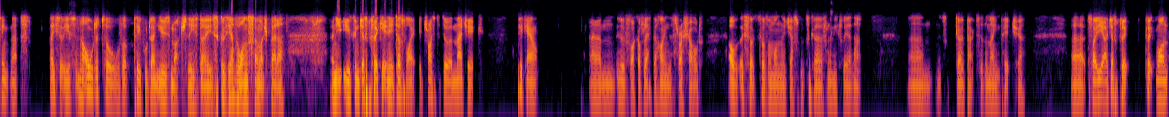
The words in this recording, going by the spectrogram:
think that's basically it's an older tool that people don't use much these days because the other one's so much better. And you, you can just click it and it does like it tries to do a magic pick out. Um, it looks like I've left behind the threshold. Oh, it's because I'm on the adjustments curve. Let me clear that. Um, let's go back to the main picture. Uh, so yeah, I just click click once,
